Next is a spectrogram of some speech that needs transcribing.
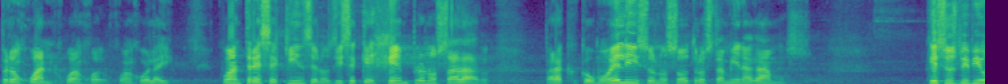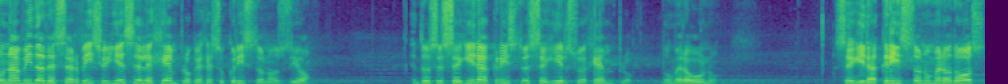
perdón, Juan, Juan, Juan, Juan Joel ahí. Juan 13, 15 nos dice que ejemplo nos ha dado, para que como Él hizo, nosotros también hagamos. Jesús vivió una vida de servicio y es el ejemplo que Jesucristo nos dio. Entonces, seguir a Cristo es seguir su ejemplo, número uno. Seguir a Cristo, número dos,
